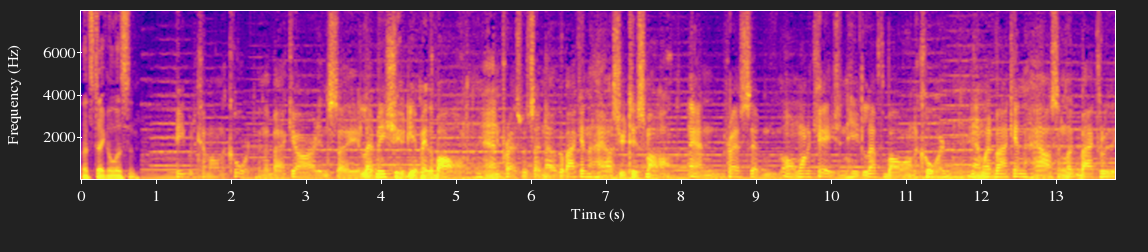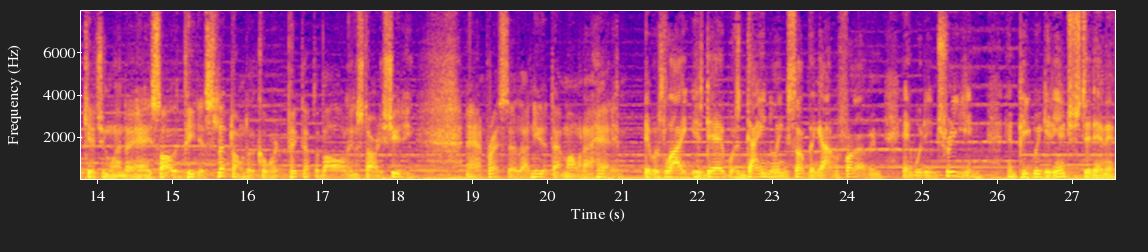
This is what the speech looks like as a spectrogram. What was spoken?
Let's take a listen. Pete would come on the court in the backyard and say, Let me shoot, give me the ball. And Press would say, No, go back in the house, you're too small. And Press said on one occasion he'd left the ball on the court and went back in the house and looked back through the kitchen window and he saw that Pete had slipped onto the court, picked up the ball, and started shooting. And Press says, I knew at that moment I had him. It was like his dad was dangling something out in front of him and would intrigue him, and Pete would get interested in it,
